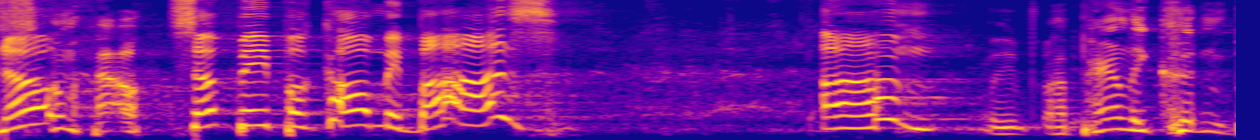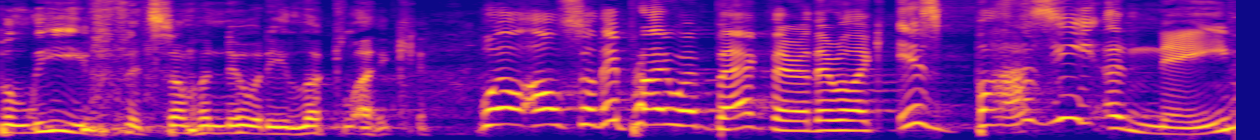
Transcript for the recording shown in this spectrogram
no, Somehow, some people call me Boz. Um, we apparently couldn't believe that someone knew what he looked like. well, also, they probably went back there and they were like, is Bozzy a name?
